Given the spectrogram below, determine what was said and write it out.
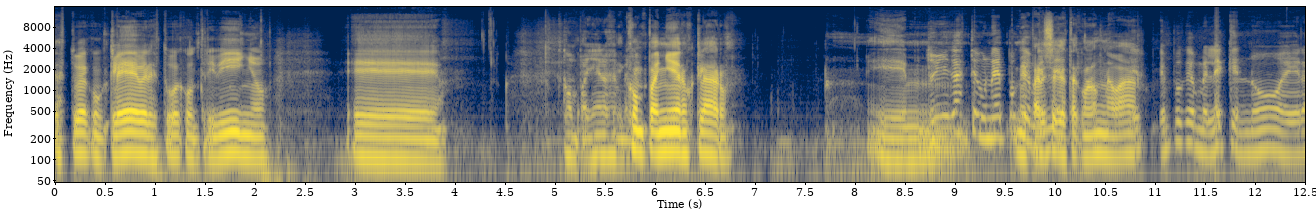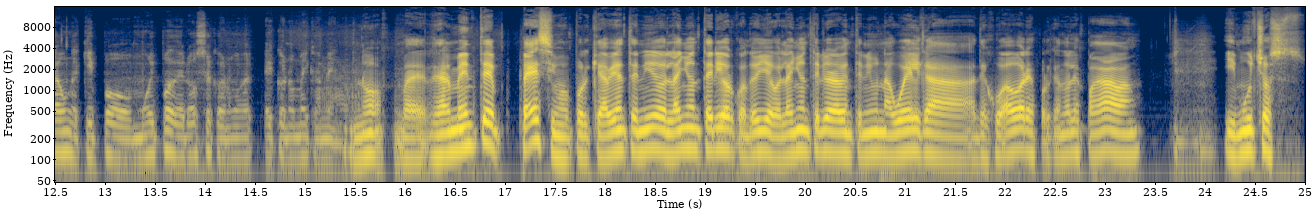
estuve con Clever, estuve con Triviño, eh, Compañeros de Compañeros, claro. Tú llegaste a una época. Me parece que está con Navarro. Época de Melec que no era un equipo muy poderoso económicamente. No, realmente pésimo, porque habían tenido el año anterior, cuando yo llego, el año anterior habían tenido una huelga de jugadores porque no les pagaban. Y muchos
